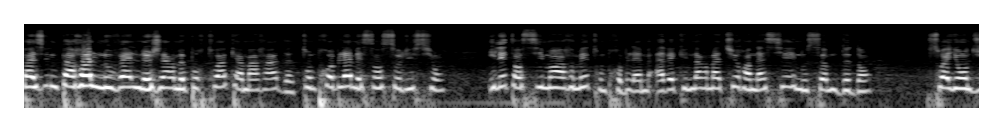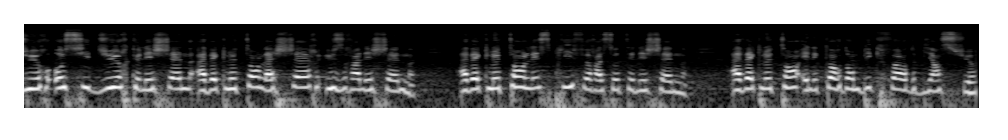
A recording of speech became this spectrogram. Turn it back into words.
Pas une parole nouvelle ne germe pour toi, camarade. Ton problème est sans solution. Il est en ciment armé, ton problème, avec une armature en acier nous sommes dedans. Soyons durs, aussi durs que les chaînes. Avec le temps, la chair usera les chaînes. Avec le temps, l'esprit fera sauter les chaînes. Avec le temps et les cordons Bigford, bien sûr.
